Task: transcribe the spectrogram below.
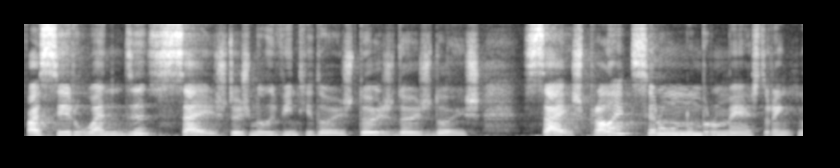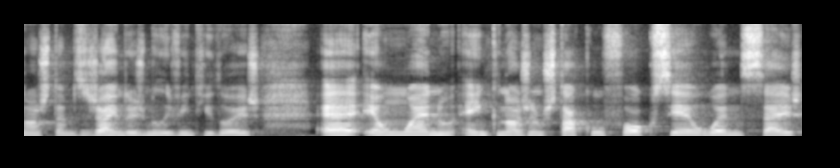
vai ser o ano de 6, 2022, 222. 6, para além de ser um número mestre em que nós estamos já em 2022, eh, é um ano em que nós vamos estar com o foco, se é o ano 6,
